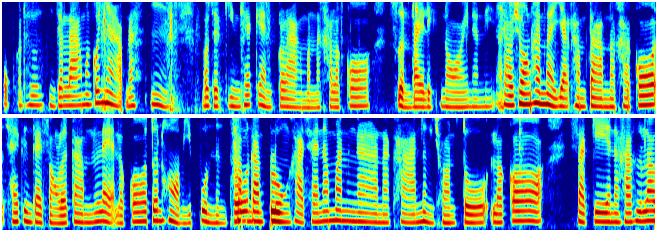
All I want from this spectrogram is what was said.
ปรกนะเธอถึงจะล้างมันก็หยาบนะ อืมเราจะกินแค่แกนกลางมันนะคะ แล้วก็ส่วนใบเล็กน้อยนั่นนี่ชาวช่องท่านไหนอยากทำตามนะคะ ก็ใช้กึ่งไก่ 200 กรัมนั่นแหละแล้วก็ต้นหอมญี่ปุ่น1ต้นทำการปรุงค่ะ ใช้น้ำมันงานะคะ1ช้อนโต๊ะ แล้วก็สาเกนะคะ คือเหล้า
